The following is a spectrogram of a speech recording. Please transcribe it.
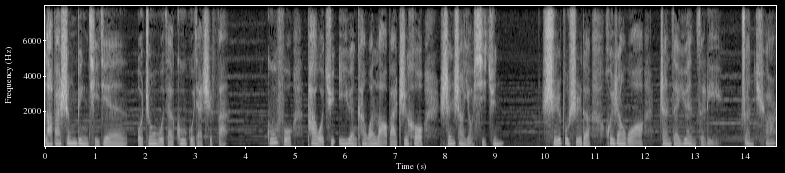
老爸生病期间，我中午在姑姑家吃饭。姑父怕我去医院看完老爸之后身上有细菌，时不时的会让我站在院子里转圈儿。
